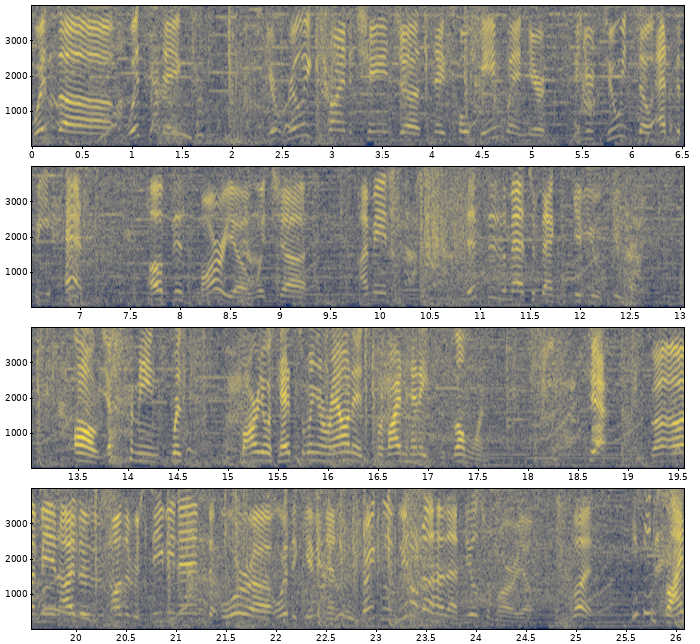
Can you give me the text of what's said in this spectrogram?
With, uh, with Snake, you're really trying to change uh, Snake's whole game plan here, and you're doing so at the behest of this Mario, which, uh, I mean, this is a matchup that can give you a few headaches. Oh, yeah, I mean, with Mario's head swinging around, it's providing headaches to someone. Yeah, uh, I mean, either on the receiving end or uh, or the giving end. Frankly, we don't know how that feels for Mario, but he seems fine.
